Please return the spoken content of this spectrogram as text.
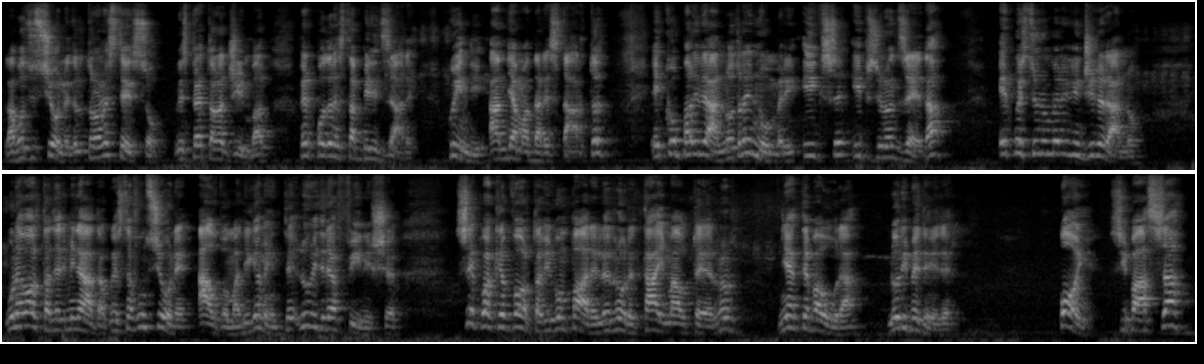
la posizione del drone stesso rispetto alla gimbal per poter stabilizzare. Quindi andiamo a dare start e compariranno tre numeri X, Y, Z e questi numerini gireranno. Una volta terminata questa funzione, automaticamente lui dirà finish. Se qualche volta vi compare l'errore timeout error, niente paura, lo ripetete. Poi si passa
